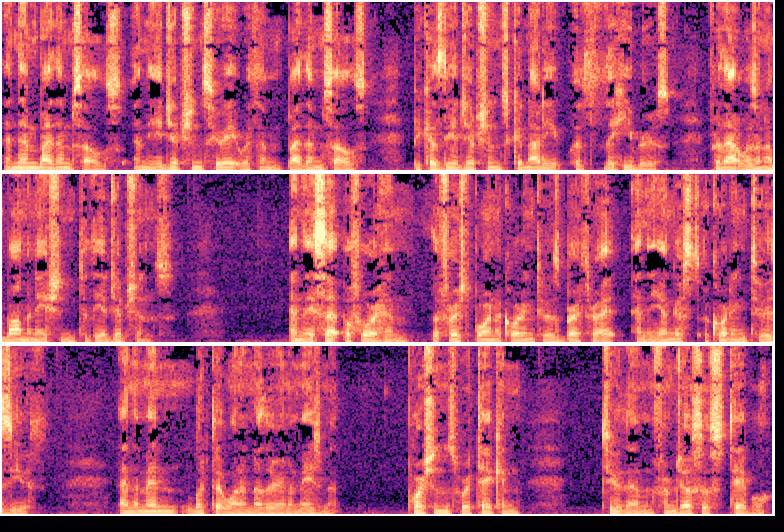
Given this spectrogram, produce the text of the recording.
and them by themselves, and the Egyptians who ate with him by themselves because the Egyptians could not eat with the Hebrews, for that was an abomination to the Egyptians. And they set before him the firstborn according to his birthright, and the youngest according to his youth. And the men looked at one another in amazement. Portions were taken to them from Joseph's table,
